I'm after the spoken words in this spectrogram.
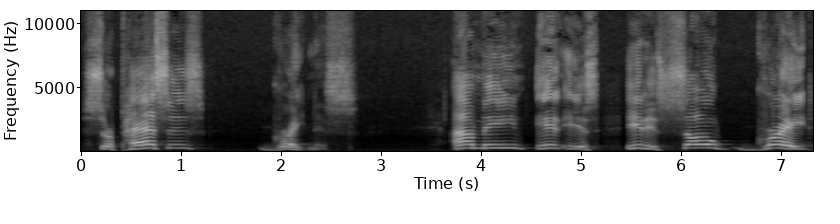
surpasses greatness. I mean, it is, it is so great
